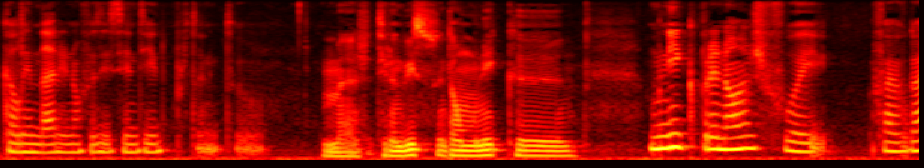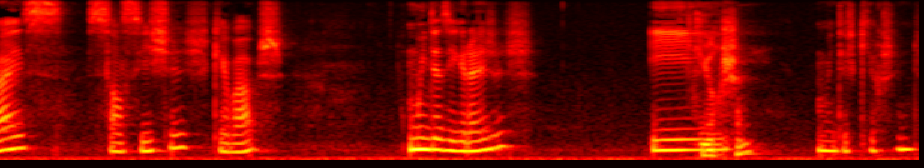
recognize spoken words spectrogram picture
calendário não fazia sentido. Portanto, Mas tirando isso, então Munique Munique para nós foi Five Guys, salsichas, kebabs, muitas igrejas e. Kirchen. muitas kirchens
